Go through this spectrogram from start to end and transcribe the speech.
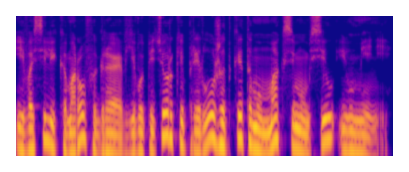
и Василий Комаров, играя в его пятерке, приложит к этому максимум сил и умений.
